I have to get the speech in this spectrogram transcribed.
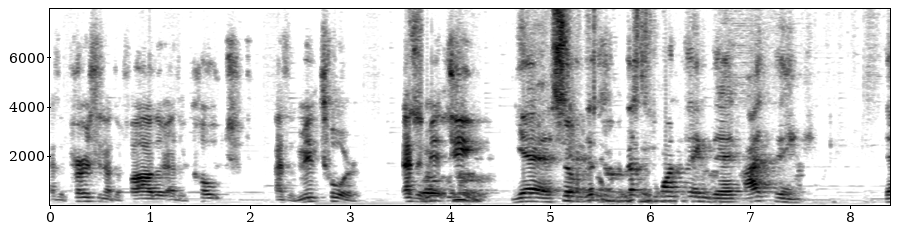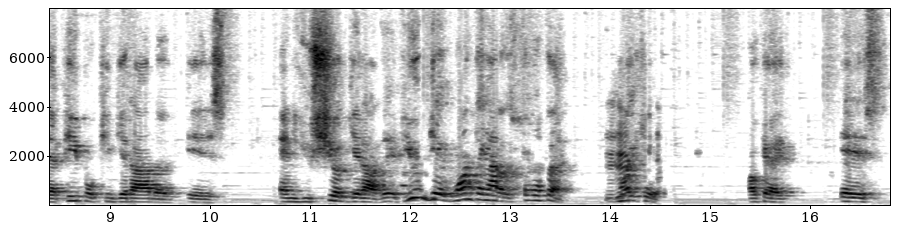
as a person, as a father, as a coach, as a mentor, as so, a mentee. Yeah, so this is this is one thing that I think that people can get out of is, and you should get out of it. If you get one thing out of this whole thing, mm-hmm. right here, okay, is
